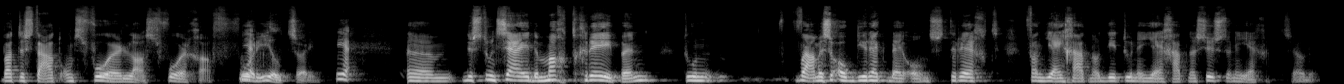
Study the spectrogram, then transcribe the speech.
wat de staat ons voorlas, voorgaf. Voorhield, sorry. Ja. Um, dus toen zij de macht grepen, toen kwamen ze ook direct bij ons terecht. Van jij gaat nou dit doen en jij gaat nou zus doen en jij gaat zo doen.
